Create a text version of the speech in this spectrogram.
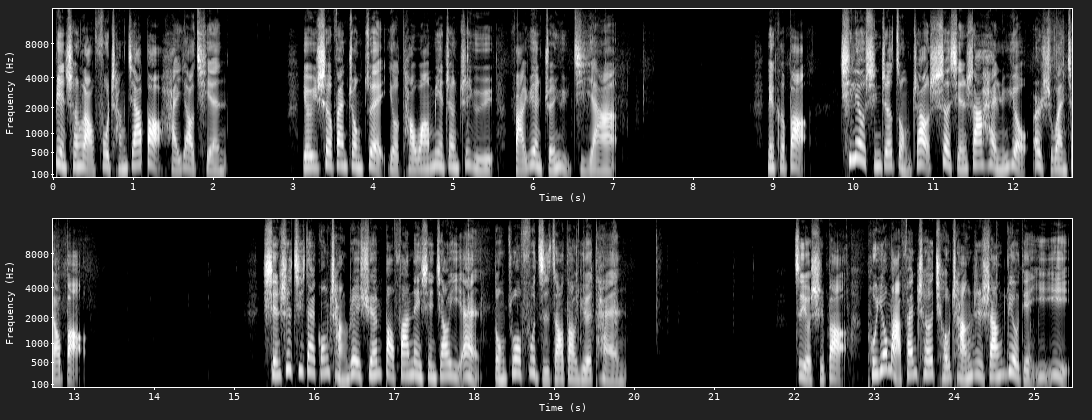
辩称老父常家暴还要钱。由于涉犯重罪，有逃亡灭证之余，法院准予羁押。联合报七六行者总召涉嫌杀害女友二十万交保。显示器代工厂瑞轩爆发内线交易案，董座父子遭到约谈。自由时报普悠马翻车，求偿日商六点一亿，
